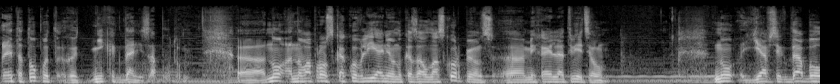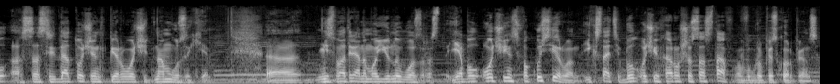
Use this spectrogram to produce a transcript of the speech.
Этот опыт э, никогда не забуду. Э, Ну, а на вопрос, какое влияние он оказал на Scorpions, э, Михаил ответил, ну, я всегда был э, сосредоточен в первую очередь на музыке. Э, несмотря на мой юный возраст. Я был очень сфокусирован. И, кстати, был очень хороший состав в группе Scorpions.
